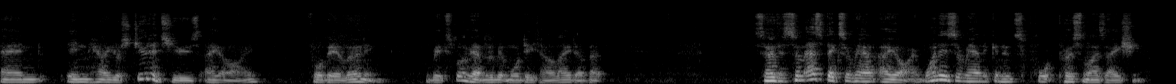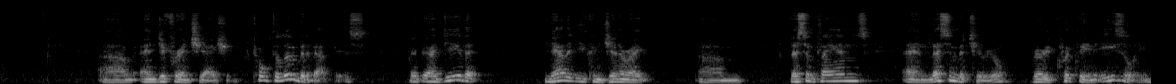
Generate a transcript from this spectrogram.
and in how your students use AI for their learning. We'll be exploring that in a little bit more detail later, but so there's some aspects around AI. One is around it can support personalization um, and differentiation. We've talked a little bit about this, but the idea that now that you can generate um, lesson plans and lesson material very quickly and easily,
